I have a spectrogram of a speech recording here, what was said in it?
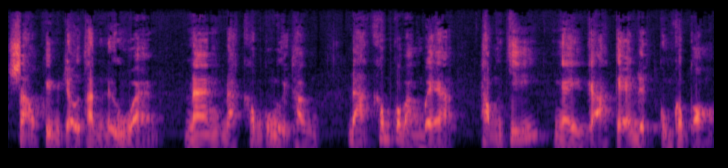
Sau khi mà trở thành nữ hoàng, nàng đã không có người thân, đã không có bạn bè, thậm chí ngay cả kẻ địch cũng không có.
